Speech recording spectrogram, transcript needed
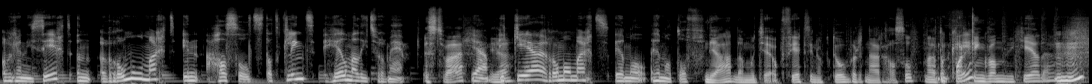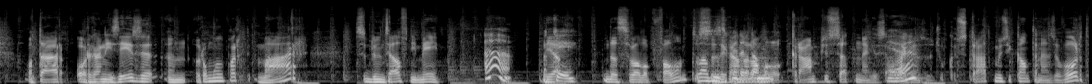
organiseert een rommelmarkt in Hasselt. Dat klinkt helemaal iets voor mij. Is het waar? Ja, IKEA, rommelmarkt, helemaal, helemaal tof. Ja, dan moet je op 14 oktober naar Hasselt, naar de parking van de IKEA daar. Mhm. Want daar organiseren ze een rommelmarkt, maar ze doen zelf niet mee. Ah, oké. Ja. Dat is wel opvallend. Dus ze gaan dan- allemaal kraampjes zetten en gezellig. Ja? En ze zoeken straatmuzikanten enzovoort.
